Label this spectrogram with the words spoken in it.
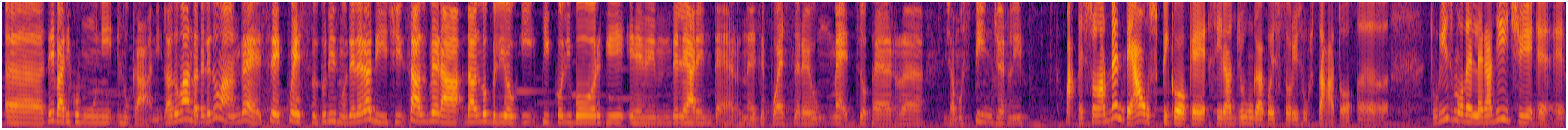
eh, dei vari comuni lucani. La domanda delle domande è se questo turismo delle radici salverà dall'oblio i piccoli borghi ehm, delle aree interne, se può essere un mezzo per, eh, diciamo, spingerli. Ma personalmente auspico che si raggiunga questo risultato. Eh, turismo delle radici, eh, eh,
